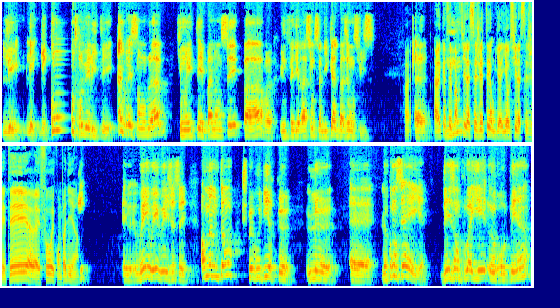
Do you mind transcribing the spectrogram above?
les, les contre-vérités invraisemblables qui ont été balancées par une fédération syndicale basée en Suisse. Euh, à laquelle fait partie la CGT, où il y, a aussi la CGT, euh, FO et compagnie. Hein. Euh, oui, oui, oui, je sais. En même temps, je peux vous dire que le, le Conseil des employés européens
